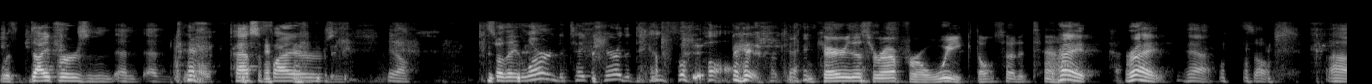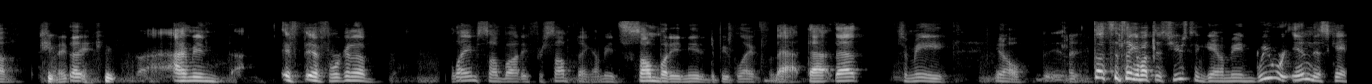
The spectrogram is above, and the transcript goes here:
with diapers and and and you know pacifiers, and, you know, so they learn to take care of the damn football. Okay. And carry this around for a week. Don't set it down. Right, right, yeah. So, um, that- I mean, if if we're gonna blame somebody for something, I mean, somebody needed to be blamed for that. That that to me, you know, that's the thing about this Houston game. I mean, we were in this game.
